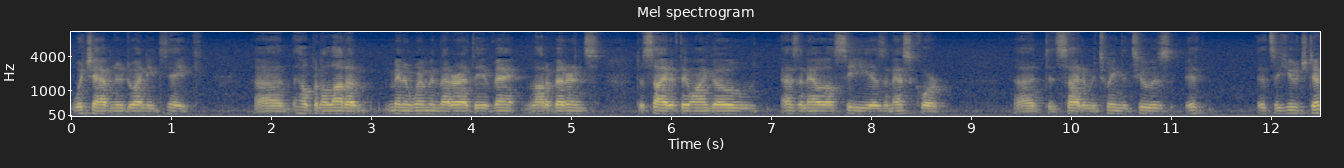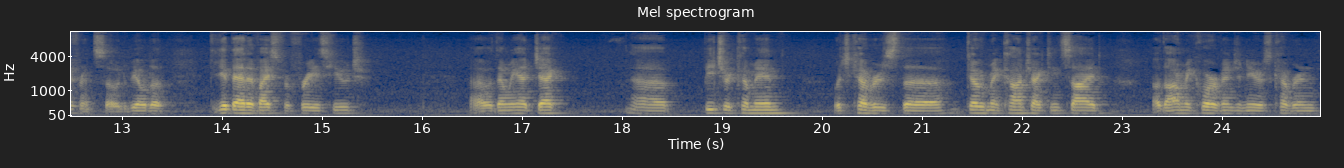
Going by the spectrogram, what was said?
which avenue do I need to take. Uh, helping a lot of men and women that are at the event, a lot of veterans decide if they want to go as an LLC, as an S corp. Uh, deciding between the two is it, it's a huge difference. So to be able to to get that advice for free is huge. Uh, then we had Jack uh, Beecher come in, which covers the government contracting side of the Army Corps of Engineers, covering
